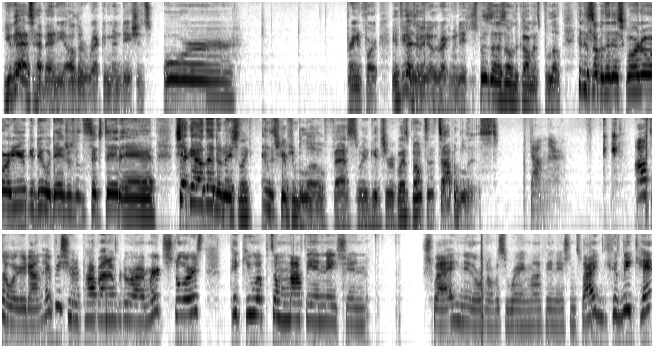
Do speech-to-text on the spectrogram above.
You guys have any other recommendations or brain fart? If you guys have any other recommendations, please let us know in the comments below. Hit us up in the Discord, or you can do what Dangerous with the Six did and check out that donation link in the description below. Fastest way to get your request bumped to the top of the list. Down there. Also, while you're down there, be sure to pop on over to our merch stores, pick you up some Maffia Nation swag. Neither one of us are wearing Maffia Nation swag because we can't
